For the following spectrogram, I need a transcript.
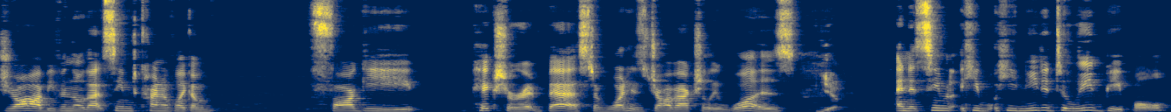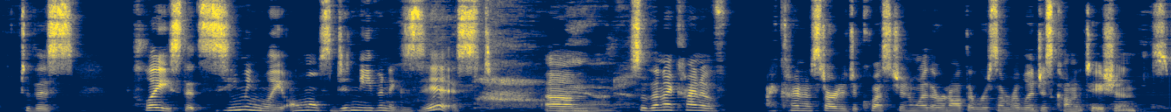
job, even though that seemed kind of like a foggy picture at best of what his job actually was. Yep. And it seemed he he needed to lead people to this place that seemingly almost didn't even exist. Um, so then I kind of I kind of started to question whether or not there were some religious connotations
